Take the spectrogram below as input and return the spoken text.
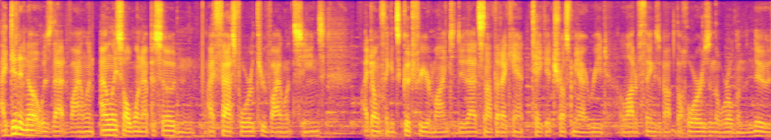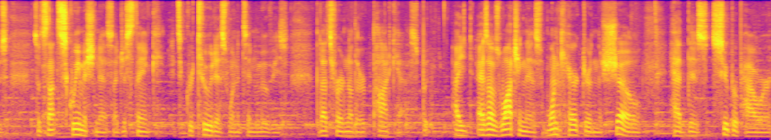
I didn't know it was that violent. I only saw one episode and I fast forward through violent scenes. I don't think it's good for your mind to do that. It's not that I can't take it. Trust me, I read a lot of things about the horrors in the world in the news. So it's not squeamishness. I just think it's gratuitous when it's in movies. But that's for another podcast. But I as I was watching this, one character in the show had this superpower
